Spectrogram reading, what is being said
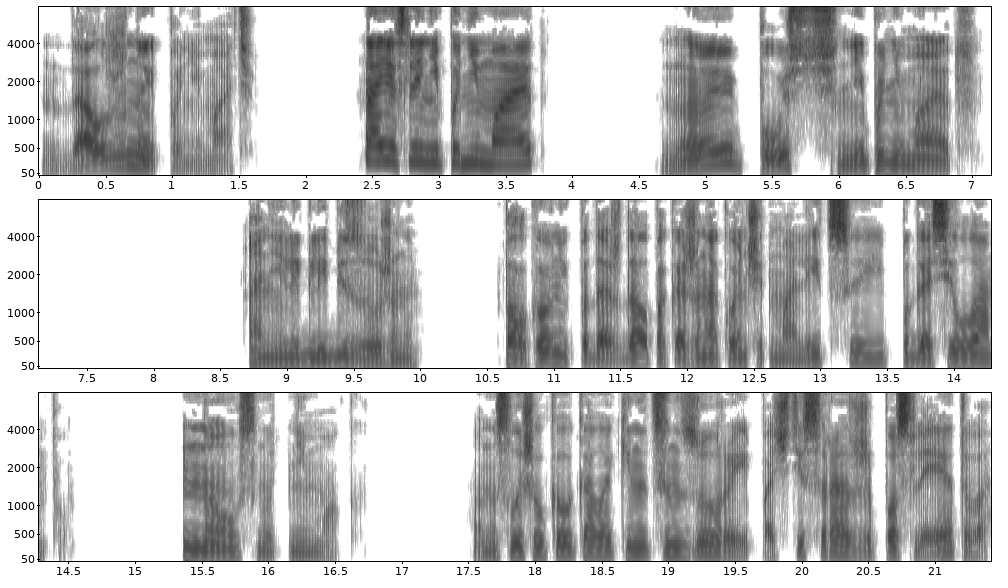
«Должны понимать». «А если не понимают?» «Ну и пусть не понимают». Они легли без ужина. Полковник подождал, пока жена кончит молиться, и погасил лампу. Но уснуть не мог. Он услышал колокола киноцензуры, и почти сразу же после этого,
